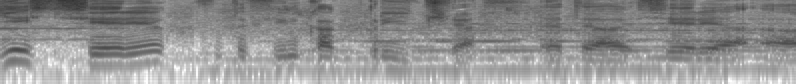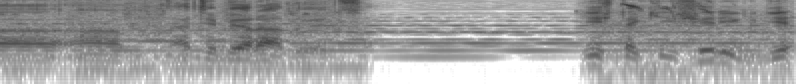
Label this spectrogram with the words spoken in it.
Есть серия, это фильм как притча. Это серия э, э, «О тебе радуется». Есть такие серии, где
